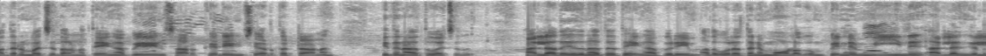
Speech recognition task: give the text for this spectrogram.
മധുരം വെച്ചതാണ്. തേങ്ങാപ്പീരയും ശർക്കരയും ചേർത്തിട്ടാണ് ഇതിനകത്ത് വെച്ചത്. അല്ലാതെ ഇതിനകത്ത് തേങ്ങാപ്പീരയും അതുപോലെ തന്നെ മുളകും പിന്നെ മീൻ അല്ലെങ്കിൽ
